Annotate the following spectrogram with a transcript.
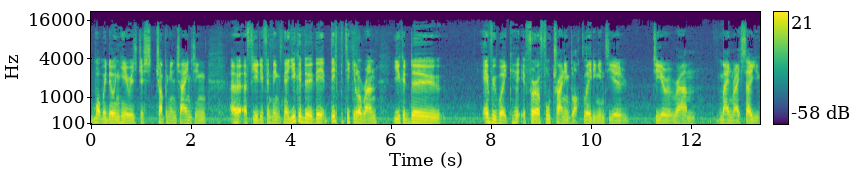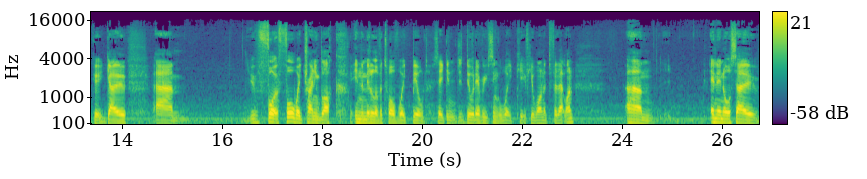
what we're doing here is just chopping and changing a, a few different things. Now you could do the, this particular run. You could do every week for a full training block leading into your to your um, main race. So you could go um, four four week training block in the middle of a twelve week build. So you can just do it every single week if you wanted for that one. Um, and then also,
